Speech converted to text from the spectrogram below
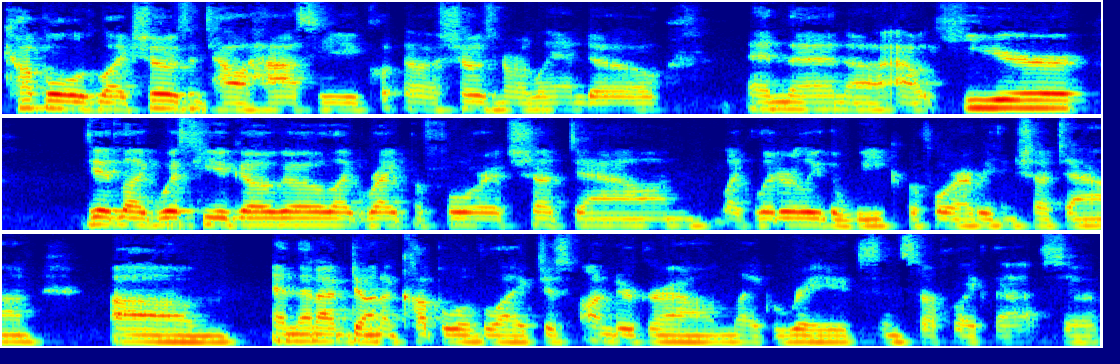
couple of like shows in Tallahassee, uh, shows in Orlando, and then uh, out here did like Whiskey a Go Go like right before it shut down, like literally the week before everything shut down. Um, and then I've done a couple of like just underground like raves and stuff like that. So,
